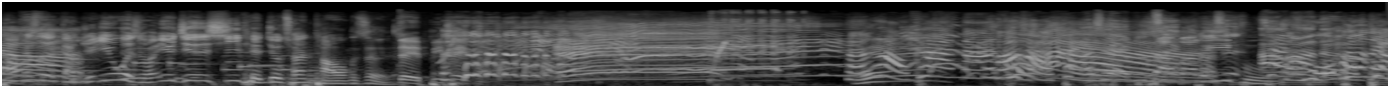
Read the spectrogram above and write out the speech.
桃红色的感觉，因为为什么？因为今天西田就穿桃红色的。对，必备款。哎，很好看呐，很好看而且啊，大妈的衣服，阿妈的活泼的颜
